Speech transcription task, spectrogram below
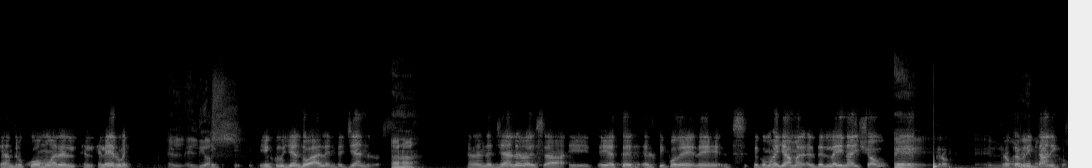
Andrew Cuomo era el, el- el héroe, el, el dios. incluyendo a Ellen DeGeneres. Ajá. Ellen DeGeneres uh, y, y, este el tipo de, de, de, cómo se llama el del late night show Eh, creo, el creo que británico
